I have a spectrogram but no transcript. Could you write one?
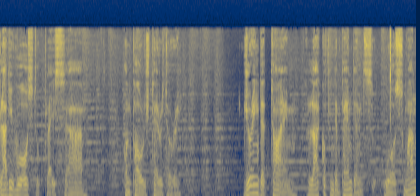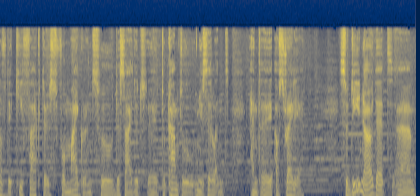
Bloody wars took place uh, on Polish territory. During that time, lack of independence was one of the key factors for migrants who decided uh, to come to New Zealand and uh, Australia. So, do you know that um,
